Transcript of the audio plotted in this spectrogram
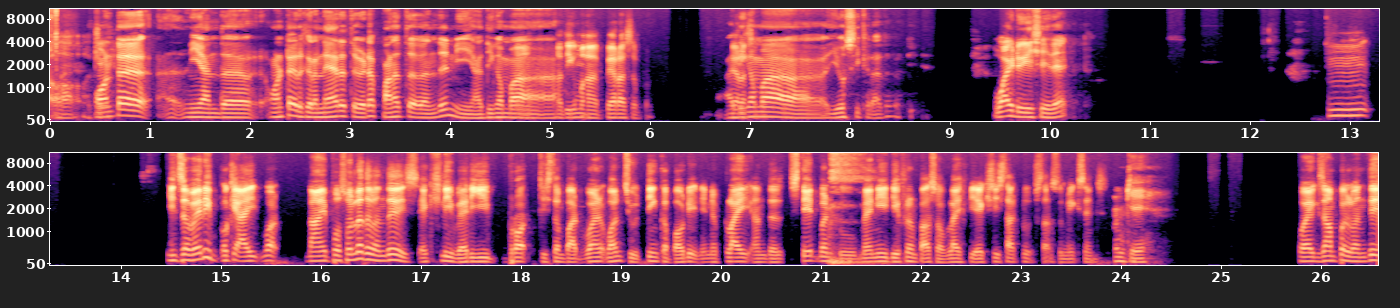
Oh, ah, நீ அந்த உன்கிட்ட இருக்கிற நேரத்தை விட பணத்தை வந்து நீ அதிகமா அதிகமா பேராசைப்படும் அதிகமா யோசிக்கிற அதை பத்தி Why do you say that? இட்ஸ் அ வெரி ஓகே ஐ நான் இப்போ சொல்லது வந்து இட்ஸ் ஆக்சுவலி வெரி ப்ராட் சிஸ்டம் பட் ஒன்ஸ் யூ திங்க் அபவுட் இட் அண்ட் அப்ளை அந்த ஸ்டேட்மெண்ட் டு மெனி டிஃப்ரெண்ட் பார்ட்ஸ் ஆஃப் லைஃப் யூ ஆக்சுவலி ஸ்டார்ட் டு ஸ்டார்ட் டு மேக் சென்ஸ் Okay. ஃபார் எக்ஸாம்பிள் வந்து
